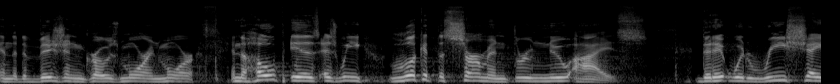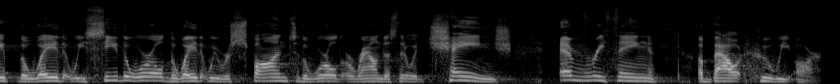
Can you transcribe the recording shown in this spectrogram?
and the division grows more and more. And the hope is as we look at the sermon through new eyes, that it would reshape the way that we see the world, the way that we respond to the world around us, that it would change everything about who we are.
